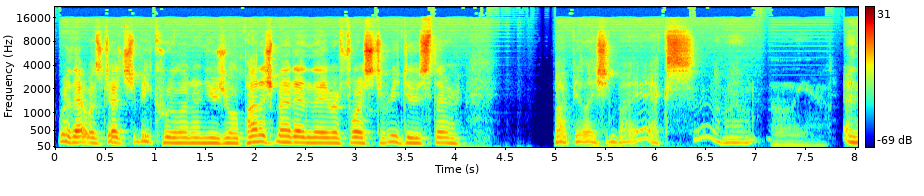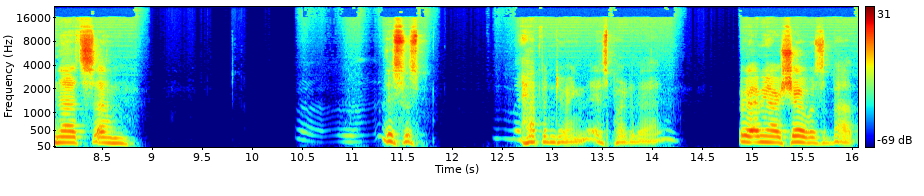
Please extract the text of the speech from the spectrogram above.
where that was judged to be cruel and unusual punishment, and they were forced to reduce their population by X amount. Oh yeah. And that's um, this was happened during as part of that. I mean, our show was about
